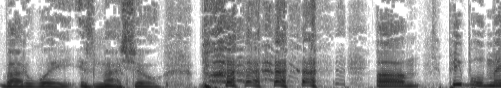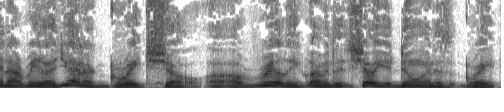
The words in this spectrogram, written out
By the way, it's my show. um, people may not realize you had a great show, a really, I mean, the show you're doing is great,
